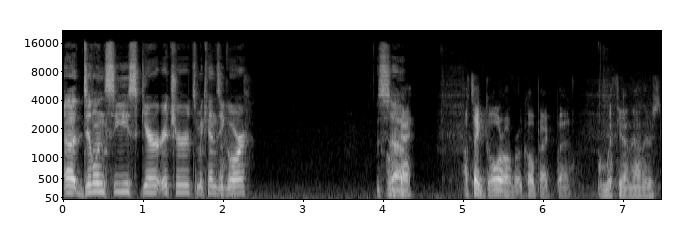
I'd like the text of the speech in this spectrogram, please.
Uh, Dylan Cease, Garrett Richards, Mackenzie Gore. So okay. I'll take Gore over Kopech, but I'm with you on the others.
